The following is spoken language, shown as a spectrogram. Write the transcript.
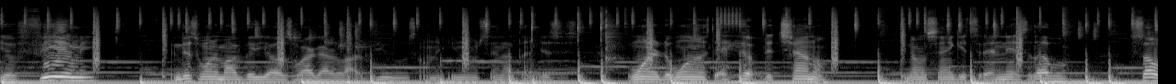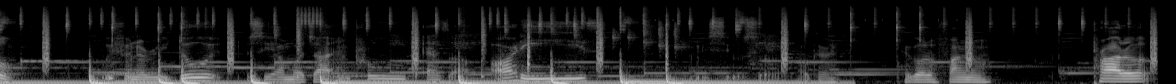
You feel me? And this is one of my videos where I got a lot of I'm saying? I think this is one of the ones that helped the channel, you know what I'm saying, get to that next level. So we finna redo it to see how much I improved as an artist. Let me see what's up. Okay. Here go the final product.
